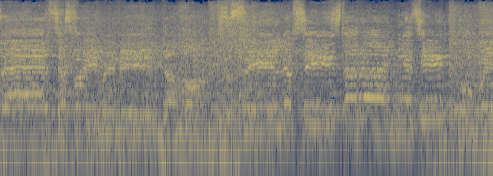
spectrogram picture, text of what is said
Серця своїми віддамо. Зусилля всі старання ці. Умить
